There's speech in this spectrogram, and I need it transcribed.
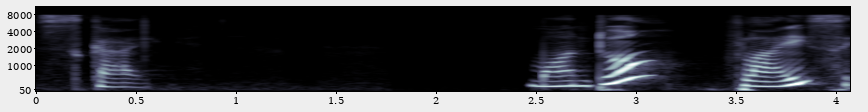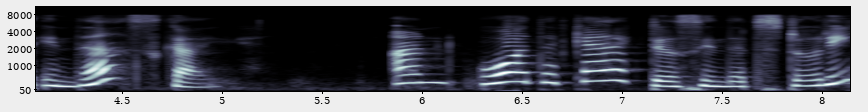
sky. Montu flies in the sky. And who are the characters in that story?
